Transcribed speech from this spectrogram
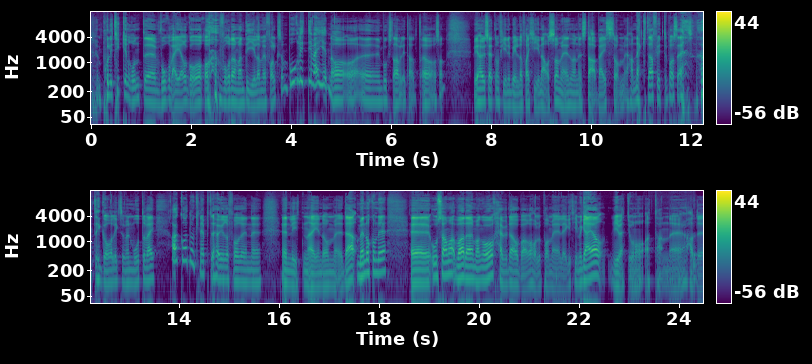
politikken rundt hvor veier går, og hvordan man dealer med folk som bor litt i veien, og, og bokstavelig talt. og, og sånn. Vi har jo sett noen fine bilder fra Kina også, med en sånn stabeis som har nekta å flytte på seg. Sånn at det går liksom en motorvei akkurat noen knepp til høyre for en, eh, en, liten eiendom der. Men nok om det. Eh, Osama var der i mange år, hevda å bare holde på med legitime greier. Vi vet jo nå at han eh, hadde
